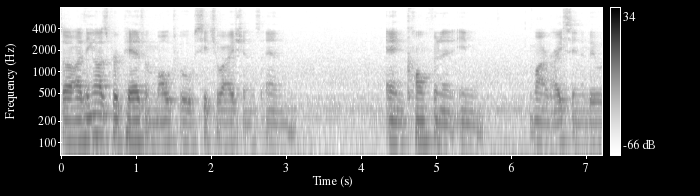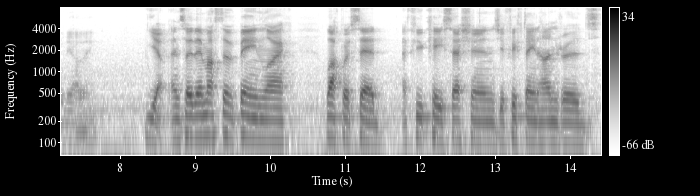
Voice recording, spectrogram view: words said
so I think I was prepared for multiple situations and and confident in my racing ability. I think. Yeah, and so there must have been like, like we've said, a few key sessions, your fifteen hundreds,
